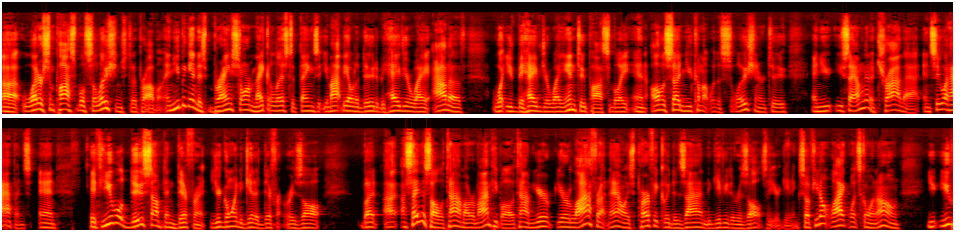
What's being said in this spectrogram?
uh, what are some possible solutions to the problem? And you begin to brainstorm, make a list of things that you might be able to do to behave your way out of what you've behaved your way into, possibly. And all of a sudden, you come up with a solution or two, and you you say, "I'm going to try that and see what happens." And if you will do something different, you're going to get a different result. But I, I, say this all the time. I remind people all the time. Your your life right now is perfectly designed to give you the results that you're getting. So if you don't like what's going on, you you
